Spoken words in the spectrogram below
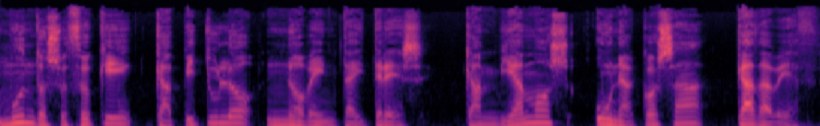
Mundo Suzuki, capítulo 93. Cambiamos una cosa cada vez.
